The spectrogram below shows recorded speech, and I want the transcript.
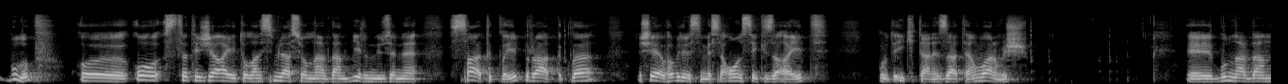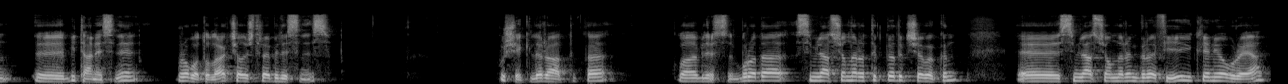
bulup o, stratejiye ait olan simülasyonlardan birinin üzerine sağ tıklayıp rahatlıkla şey yapabilirsin. Mesela 18'e ait burada iki tane zaten varmış. E, bunlardan e, bir tanesini robot olarak çalıştırabilirsiniz. Bu şekilde rahatlıkla kullanabilirsiniz. Burada simülasyonlara tıkladıkça bakın e, simülasyonların grafiği yükleniyor buraya.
